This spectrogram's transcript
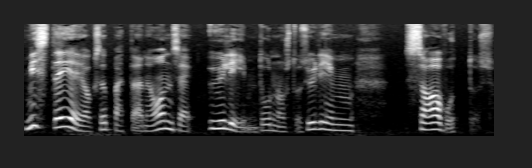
mis teie jaoks õpetajana on see ülim tunnustus, ülim saavutus?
